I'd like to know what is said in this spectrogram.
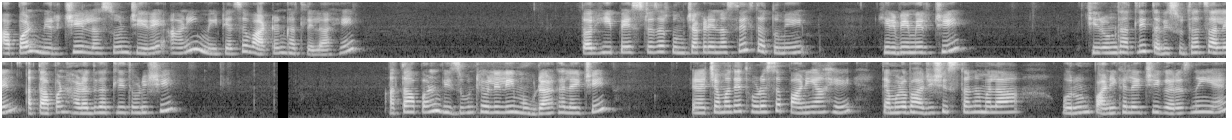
आपण मिरची लसूण जिरे आणि मीठ याचं वाटण घातलेलं आहे. तर ही पेस्ट जर तुमच्याकडे नसेल तर तुम्ही हिरवी मिरची चिरून घातली तरीसुद्धा चालेल. आता आपण हळद घातली थोडीशी. आता आपण भिजवून ठेवलेली मूगडाळ घालायची. याच्यामध्ये थोडंसं पाणी आहे. त्यामुळं भाजी शिजताना मला वरून पाणी घालायची गरज नाही आहे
